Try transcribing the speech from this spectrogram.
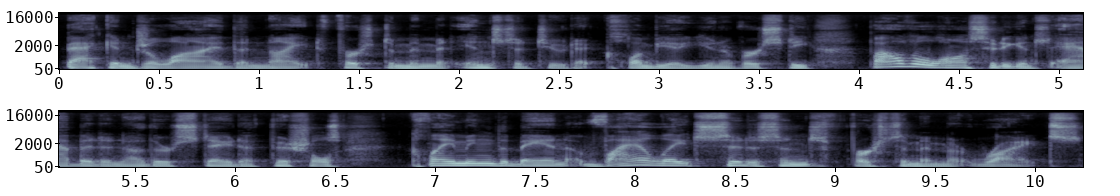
Back in July, the Knight First Amendment Institute at Columbia University filed a lawsuit against Abbott and other state officials claiming the ban violates citizens' First Amendment rights.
